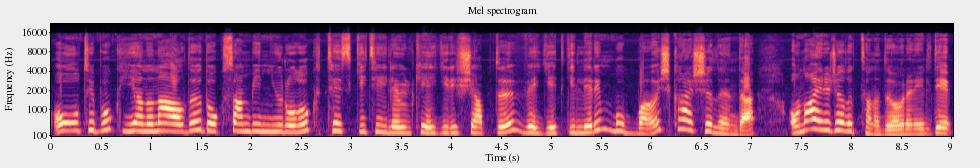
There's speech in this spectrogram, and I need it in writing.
Oğul Tibuk yanına aldığı 90 bin euroluk teskitiyle ülkeye giriş yaptı ve yetkililerin bu bağış karşılığında ona ayrıcalık tanıdığı öğrenildi.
